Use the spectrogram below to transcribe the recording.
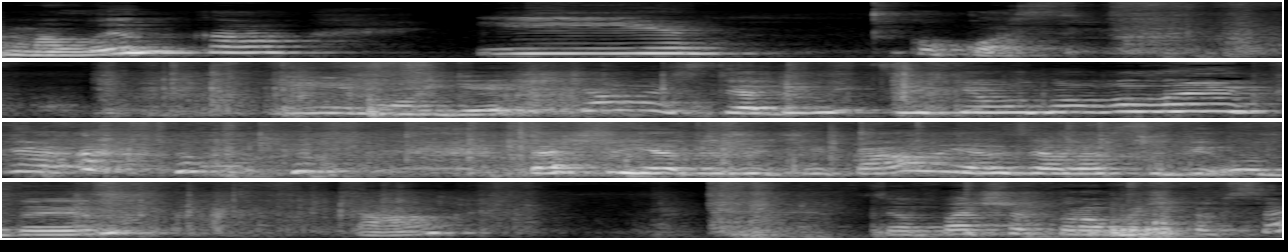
малинка і кокос. І моє щастя, дивіться, яке воно велике. Те, що я дуже чекала, я взяла собі один. Так. Це перша коробочка все.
